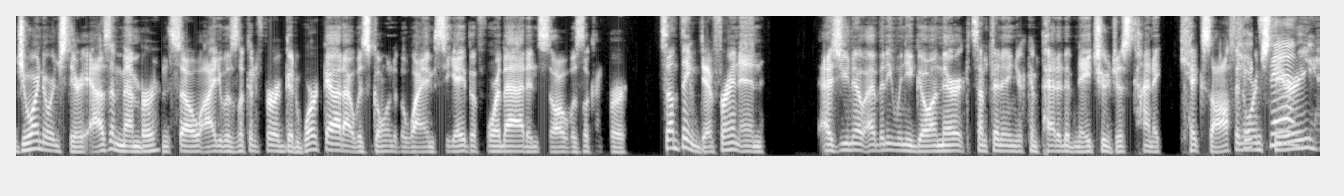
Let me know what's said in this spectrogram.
joined Orange Theory as a member. And so I was looking for a good workout. I was going to the YMCA before that. And so I was looking for something different. And as you know, Ebony, when you go in there, something in your competitive nature just kind of kicks off in kicks Orange in. Theory.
